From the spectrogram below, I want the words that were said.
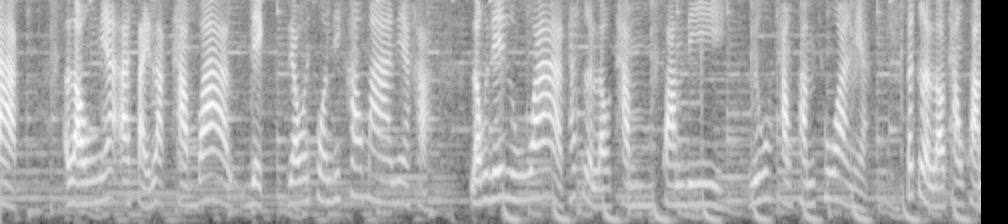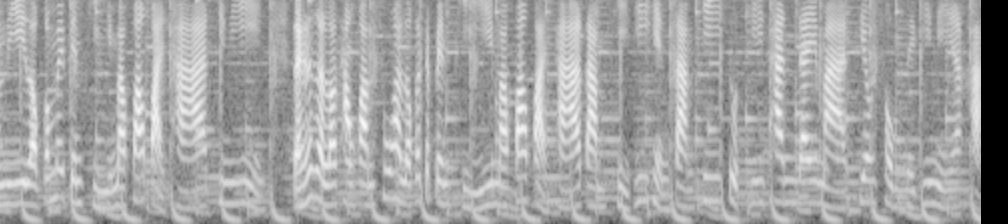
จาก เราเนี้ยอาศัยหลักธรรมว่าเด็กเยาวชนที่เข้ามาเนี่ยค่ะ เราได้รู้ว่าถ้าเกิดเราทำความดีหรือว่าทำความชั่วเนี่ยถ้าเกิดเราทำความดีเราก็ไม่เป็นผีมาเฝ้าป่าช้าที่นี่ แต่ถ้าเกิดเราทำความชั่วเราก็จะเป็นผีมาเฝ้าป่าช้าตามผีที่เห็นตามที่จุดที่ท่านได้มาเที่ยวชมในที่นี้อะค่ะ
